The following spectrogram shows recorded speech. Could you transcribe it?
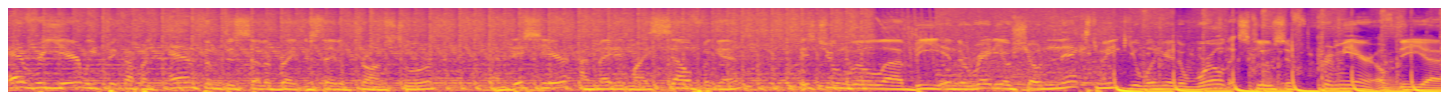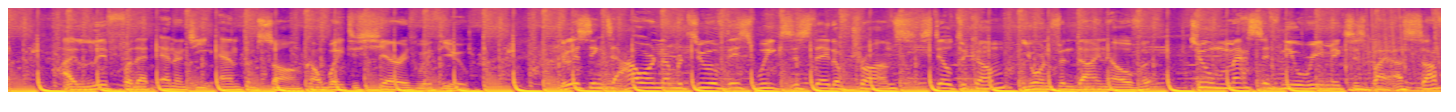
Every year we pick up an anthem to celebrate the State of Trance tour. And this year I made it myself again. This tune will uh, be in the radio show next week. You will hear the world exclusive premiere of the uh, I Live for That Energy anthem song. Can't wait to share it with you. You're listening to hour number two of this week's The State of Trance. Still to come, Jorn van Deynhoven. Two massive new remixes by Asaf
